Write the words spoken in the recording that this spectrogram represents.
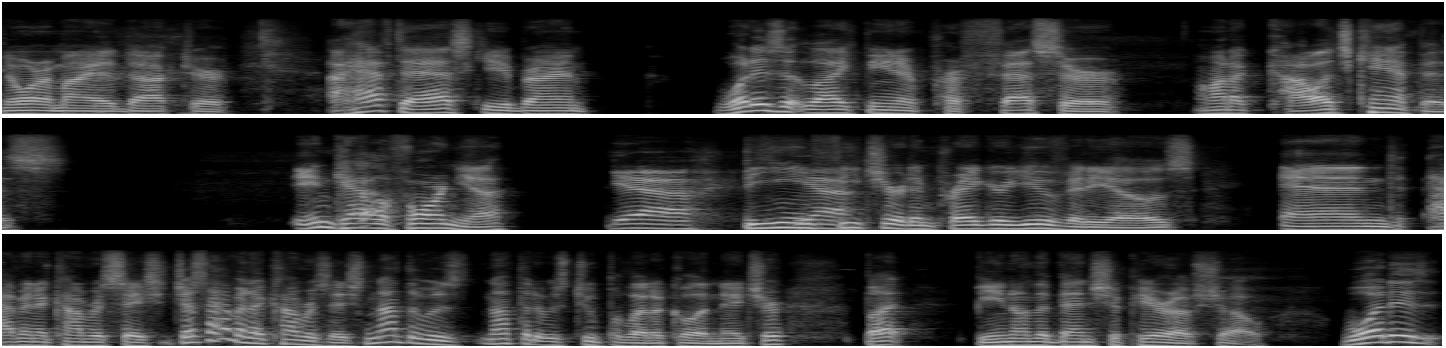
nor am I a doctor. I have to ask you, Brian, what is it like being a professor on a college campus in California? Yeah. Being yeah. featured in PragerU videos and having a conversation, just having a conversation. Not that it was not that it was too political in nature, but being on the Ben Shapiro show. What is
